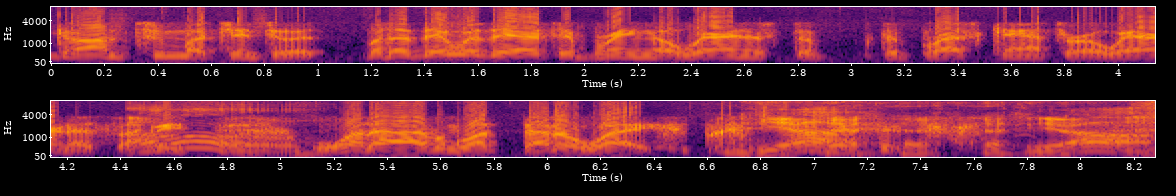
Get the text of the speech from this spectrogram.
gone too much into it, but they were there to bring awareness to, to breast cancer awareness, I mean, Oh. what uh, what better way? Yeah. Yeah.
